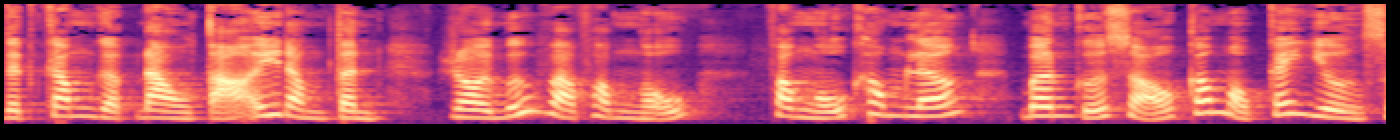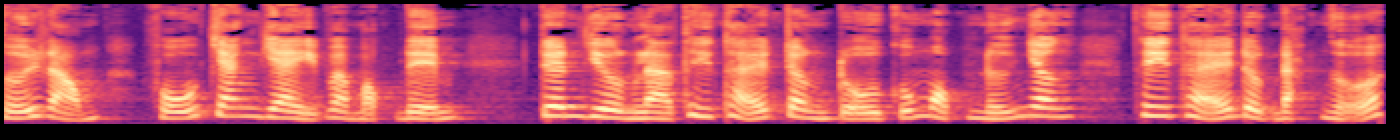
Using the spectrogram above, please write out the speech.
Địch công gật đầu tỏ ý đồng tình, rồi bước vào phòng ngủ. Phòng ngủ không lớn, bên cửa sổ có một cái giường sưởi rộng, phủ chăn dày và bọc đệm. Trên giường là thi thể trần trụi của một nữ nhân, thi thể được đặt ngửa,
